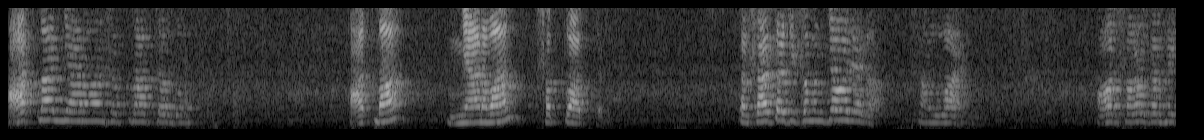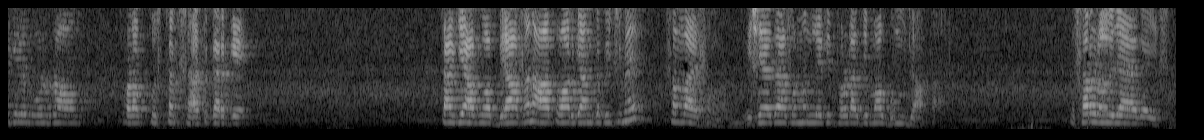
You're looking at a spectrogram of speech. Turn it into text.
आत्मा ज्ञानवान सत्वात कर दो। आत्मा ज्ञानवान सत्वात कर दो। तब साहित्य संबंध क्या हो जाएगा? समवाय। और सरल करने के लिए बोल रहा हूँ, थोड़ा पुस्तक से हट करके, ताकि आपको अभ्यास है ना, आत्मा और ज्ञान के बीच में समवाय संबंध। विषयता संबंध लेकिन थोड़ा दिमाग घूम जाता है। तो सरल हो जाएगा इसमें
